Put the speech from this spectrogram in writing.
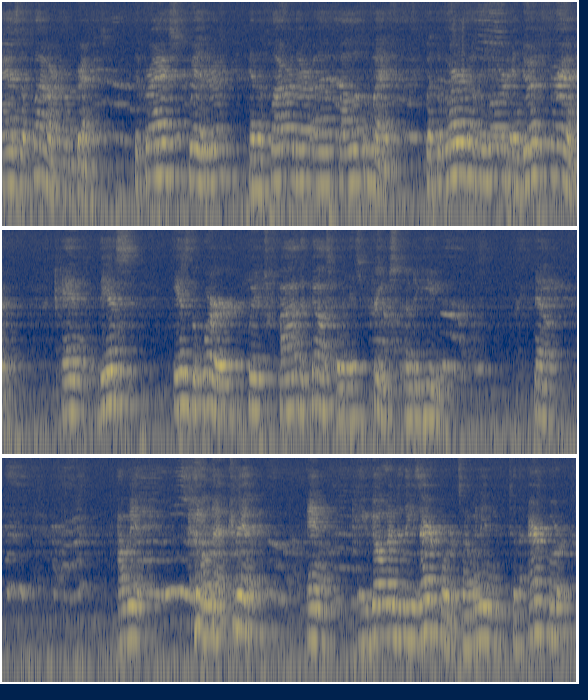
as the flower of grass. The grass withereth, and the flower thereof falleth away. But the word of the Lord endureth forever. And this is the word which by the gospel is preached unto you. Now, I went on that trip, and you go into these airports. I went into the airport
